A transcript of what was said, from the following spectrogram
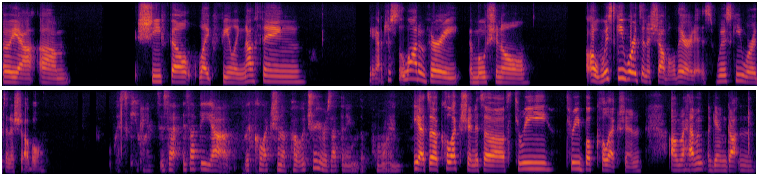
Oh yeah. Um, she felt like feeling nothing. Yeah, just a lot of very emotional. Oh, whiskey words and a shovel. There it is. Whiskey words and a shovel. Whiskey words. Is that is that the uh, the collection of poetry or is that the name of the poem? Yeah, it's a collection. It's a three three book collection. Um, I haven't again gotten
